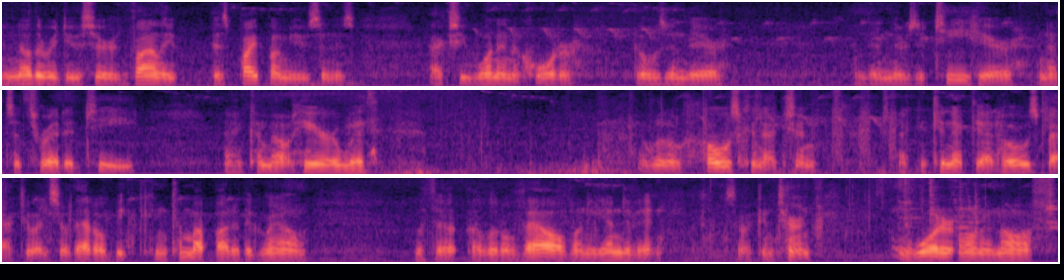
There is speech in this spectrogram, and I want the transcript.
Another reducer. And finally, this pipe I'm using is actually one and a quarter. Goes in there. And then there's a T here, and that's a threaded T. And I come out here with a little hose connection. I can connect that hose back to it, so that'll be can come up out of the ground with a, a little valve on the end of it, so I can turn the water on and off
